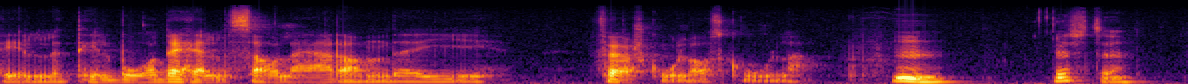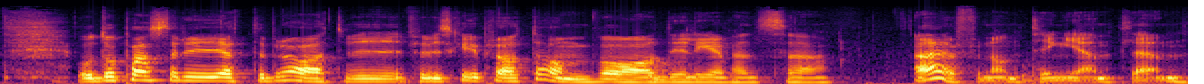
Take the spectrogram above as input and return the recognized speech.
till, till både hälsa och lärande i förskola och skola. Mm, just det. Och då passar det jättebra att vi, för vi ska ju prata om vad elevhälsa är för någonting egentligen.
